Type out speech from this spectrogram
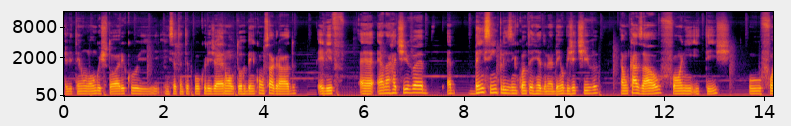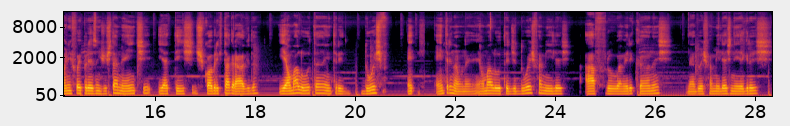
ele tem um longo histórico e em 70 e pouco ele já era um autor bem consagrado. Ele é, a narrativa é, é bem simples enquanto enredo, né? Bem objetiva. É um casal, Fone e Tish. O Fone foi preso injustamente e a Tish descobre que tá grávida. E é uma luta entre duas. en- Entre não, né? É uma luta de duas famílias afro-americanas, né? Duas famílias negras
